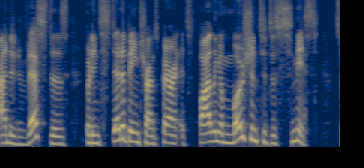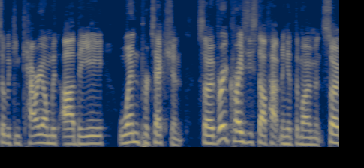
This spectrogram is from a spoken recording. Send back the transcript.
and investors, but instead of being transparent, it's filing a motion to dismiss so we can carry on with RBE when protection. So very crazy stuff happening at the moment. So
